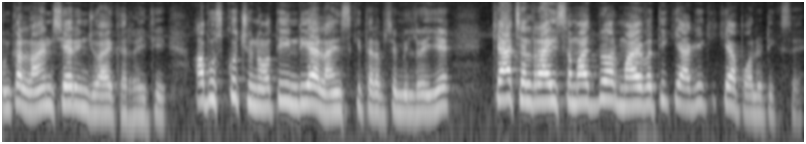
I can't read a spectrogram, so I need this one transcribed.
उनका लाइन शेयर इंजॉय कर रही थी। अब उसको चुनौती इंडिया अलायंस की तरफ़ से मिल रही है। क्या चल रहा है इस समाज में और मायावती की आगे की क्या पॉलिटिक्स है?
